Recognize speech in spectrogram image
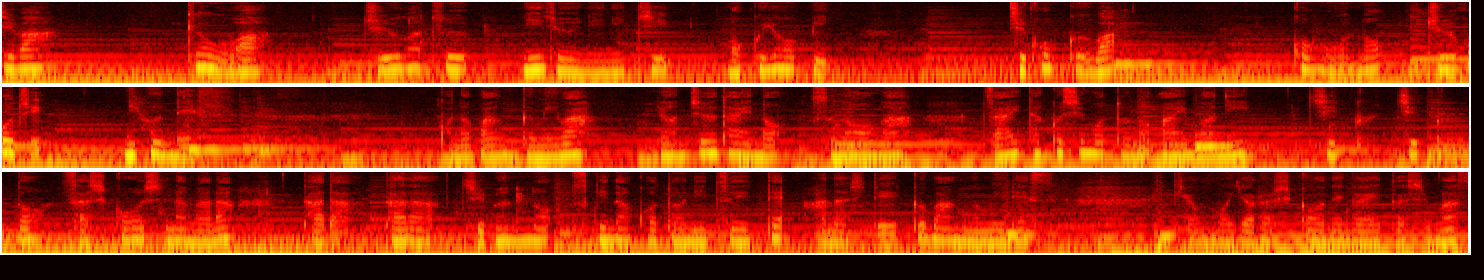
ちは。今日は10月22日木曜日。時刻は午後の15時2分です。この番組は40代のスノーが在宅仕事の合間にチクチクと差し子をしながらただただ自分の好きなことについて話していく番組です。今日もよろしくお願いいたします。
